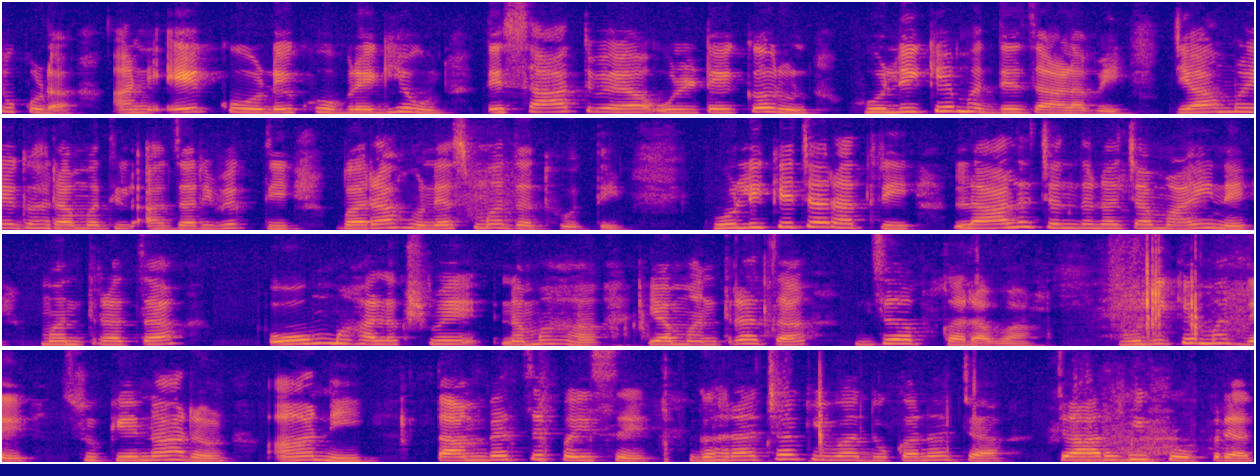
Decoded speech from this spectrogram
तुकडा आणि एक कोरडे खोबरे घेऊन ते सात वेळा उलटे करून होलिकेमध्ये जाळावे. यामुळे घरामधील आजारी व्यक्ती बरा होण्यास मदत होते. होलिकेच्या रात्री लाल चंदनाच्या माळीने मंत्राचा ओम महालक्ष्मी नमहा या मंत्राचा जप करावा. होलिकेमध्ये सुके नारळ आणि तांब्याचे पैसे घराच्या किंवा दुकानाच्या चारही कोपऱ्यात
